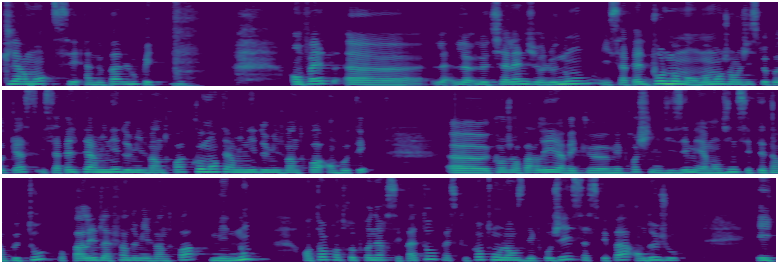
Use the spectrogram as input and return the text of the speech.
clairement c'est à ne pas louper. en fait, le, le, challenge, le nom, il s'appelle pour le moment, au moment où j'enregistre le podcast, il s'appelle Terminer 2023. Comment terminer 2023 en beauté euh, quand j'en parlais avec euh, mes proches, ils me disaient mais Amandine, c'est peut-être un peu tôt pour parler de la fin 2023. Mais non, en tant qu'entrepreneur, c'est pas tôt parce que quand on lance des projets, ça se fait pas en deux jours. Et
